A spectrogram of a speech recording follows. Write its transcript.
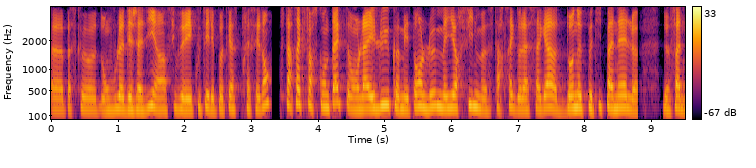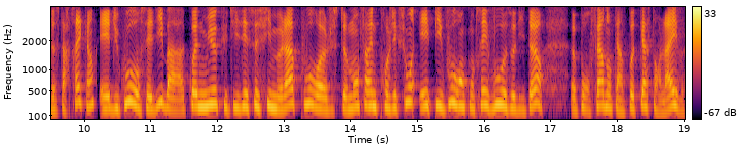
euh, parce que, on vous l'a déjà dit, hein, si vous avez écouté les podcasts précédents, Star Trek First Contact, on l'a élu comme étant le meilleur film Star Trek de la saga dans notre petit panel de fans de Star Trek. hein. Et du coup, on s'est dit, bah, quoi de mieux qu'utiliser ce film-là pour euh, justement faire une projection et puis vous rencontrer, vous, aux auditeurs, euh, pour faire donc un podcast en live.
